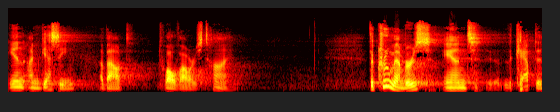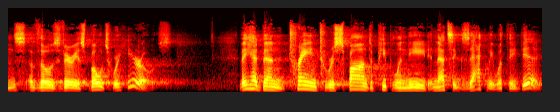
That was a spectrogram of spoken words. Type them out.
in, I'm guessing, about 12 hours' time. The crew members and the captains of those various boats were heroes. They had been trained to respond to people in need, and that's exactly what they did.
